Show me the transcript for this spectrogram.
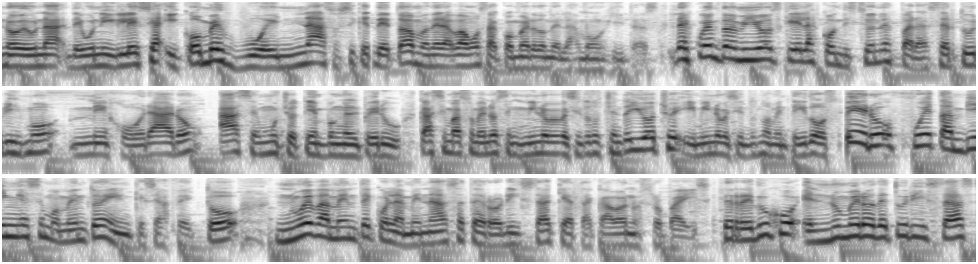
no de una, de una iglesia, y comes buenazo. Así que de todas maneras vamos a comer donde las monjitas. Les cuento, amigos, que las condiciones para hacer turismo mejoraron hace mucho tiempo en el Perú, casi más o menos en 1988 y 1992. Pero fue también ese momento en que se afectó nuevamente con la amenaza terrorista que atacaba nuestro país. Se redujo el número de turistas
